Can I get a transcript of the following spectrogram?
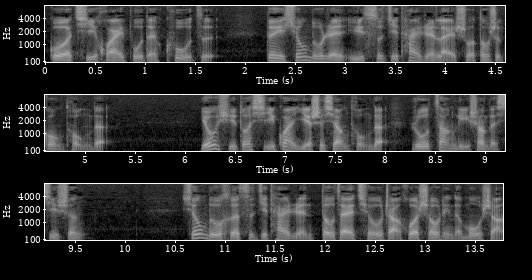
裹其踝部的裤子，对匈奴人与斯基泰人来说都是共同的。有许多习惯也是相同的，如葬礼上的牺牲。匈奴和斯基泰人都在酋长或首领的墓上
